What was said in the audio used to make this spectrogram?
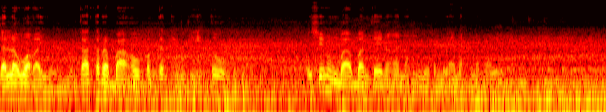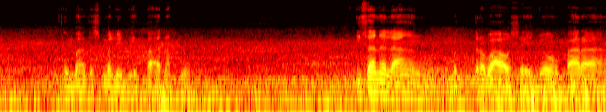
dalawa kayo, magtatrabaho pagdating dito. Eh, sinong babantay ng anak nyo? Kami anak na kayo. Diba? Tapos maliliit pa anak nyo. Isa na lang ang magtrabaho sa inyo para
